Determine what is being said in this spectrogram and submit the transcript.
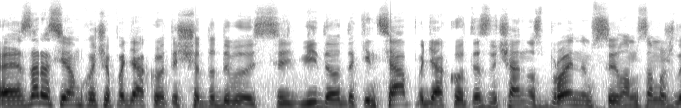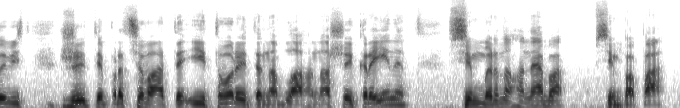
Е, зараз я вам хочу подякувати, що додивились це відео до кінця. Подякувати, звичайно, Збройним силам за можливість жити, працювати і творити на благо нашої країни. Всім мирного неба, всім па-па.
